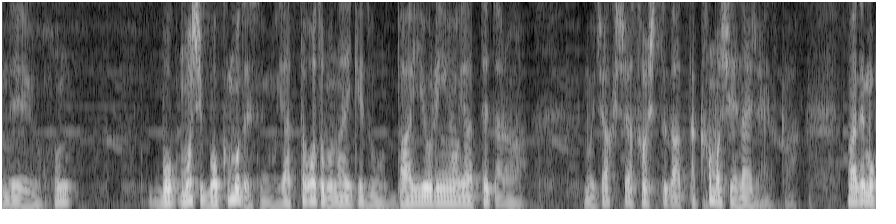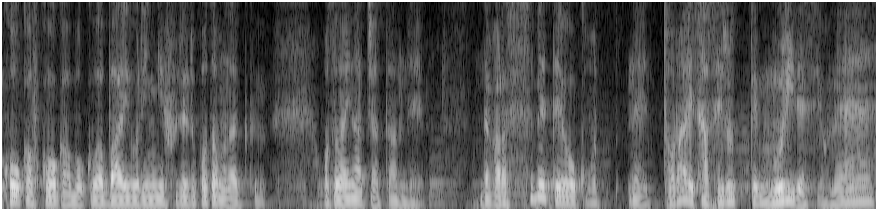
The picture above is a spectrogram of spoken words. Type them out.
でほんもし僕もですねやったこともないけどバイオリンをやってたらむちゃくちゃ素質があったかもしれないじゃないですか。まあでも効果不効果僕はバイオリンに触れることもなく大人になっちゃったんで。だから全てをこうねトライさせるって無理ですよね。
